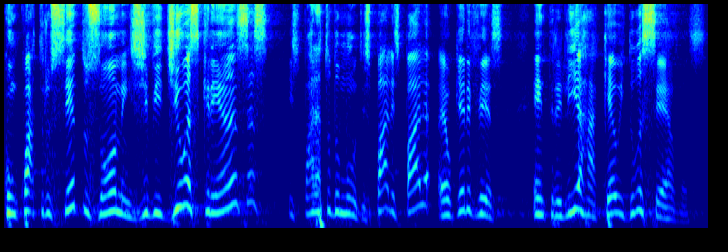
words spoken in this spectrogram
com 400 homens, dividiu as crianças espalha todo mundo, espalha, espalha, é o que ele fez. Entre Lia, Raquel e duas servas.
